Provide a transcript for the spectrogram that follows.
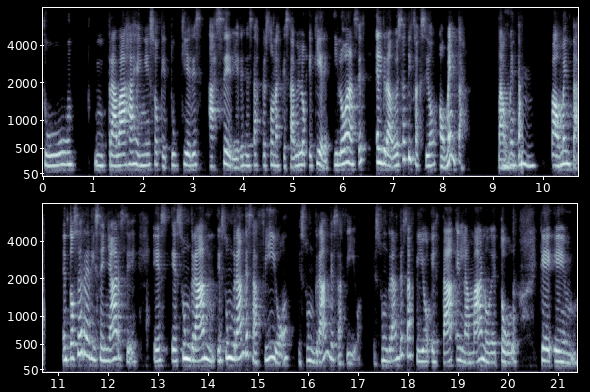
tú trabajas en eso que tú quieres hacer y eres de esas personas que saben lo que quieres y lo haces, el grado de satisfacción aumenta, va a aumentar, va a aumentar. Entonces rediseñarse es, es, un gran, es un gran desafío, es un gran desafío, es un gran desafío, está en la mano de todo, que em,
